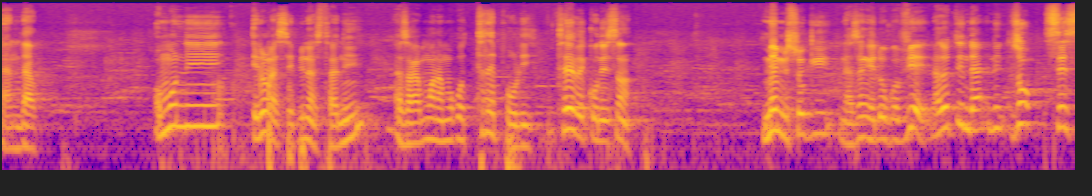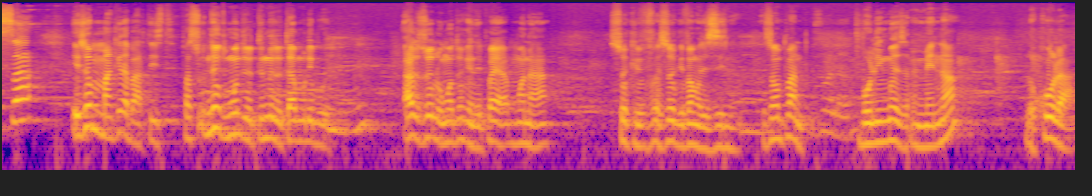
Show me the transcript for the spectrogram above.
na ndako. Omoni eloko nasepi na stani azalaka mwana moko très poli très reconnaissant. Même soki nazanga eloko vie nazotinda c'est ça ezomanke na baartiste parce que nde tomondi nde totamboli boye. Azolongwa tokende epai ya mwana soki soki vango zezina ezompanda bolingo eza. Maintenant lokola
